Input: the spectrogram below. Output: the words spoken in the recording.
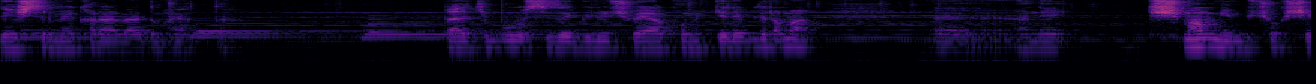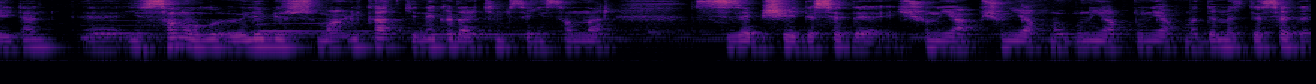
değiştirmeye karar verdim hayatta. Belki bu size gülünç veya komik gelebilir ama e, hani pişman mıyım birçok şeyden? E, insanoğlu öyle bir mahlukat ki ne kadar kimse insanlar size bir şey dese de şunu yap, şunu yapma, bunu yap, bunu yapma demez dese de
